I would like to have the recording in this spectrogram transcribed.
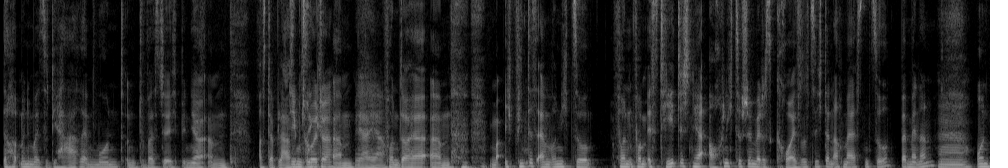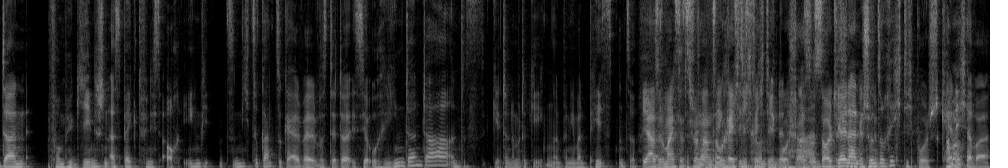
da hat man immer so die Haare im Mund und du weißt ja, ich bin ja ähm, aus der Blasmusik. Ähm, Ja, ja. Von daher, ähm, ich finde das einfach nicht so, von, vom Ästhetischen her auch nicht so schön, weil das kräuselt sich dann auch meistens so bei Männern. Hm. Und dann vom hygienischen Aspekt finde ich es auch irgendwie nicht so ganz so geil, weil was der da ist ja Urin dann da und das geht dann immer dagegen und wenn jemand pisst und so. Ja, also du meinst jetzt schon dann so richtig, richtig Busch. Also sollte ja, schon nein, schon so richtig Busch. Kenne ich aber.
